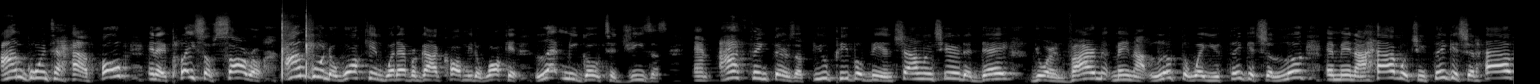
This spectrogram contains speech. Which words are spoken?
I'm going to have hope in a place of sorrow. I'm going to walk in whatever God called me to walk in. Let me go to Jesus. And I think there's a few people being challenged here today. Your environment may not look the way you think it should look and may not have what you think it should have,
